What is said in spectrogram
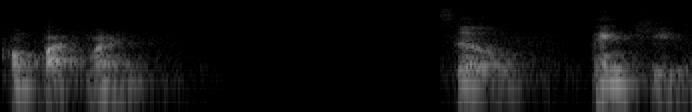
compartment. So thank you.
